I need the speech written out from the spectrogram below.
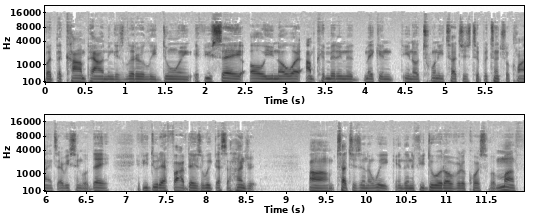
But the compounding is literally doing if you say oh you know what? I'm committing to making you know 20 touches to potential clients every single day. If you do that five days a week that's 100 um, touches in a week. And then if you do it over the course of a month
